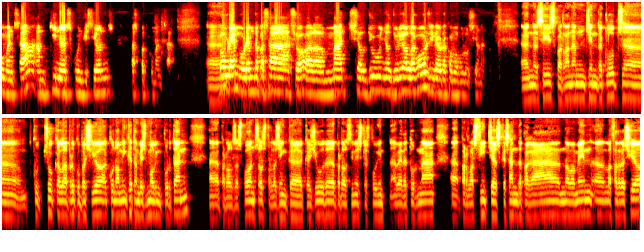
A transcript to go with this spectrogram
començar, amb quines condicions es pot començar. Uh... Veurem, haurem de passar això al maig, al juny, al juliol, l'agost i veure com evoluciona. Eh, Narcís, parlant amb gent de clubs, eh, que la preocupació econòmica també és molt important eh, per als sponsors, per la gent que, que ajuda, per als diners que es puguin haver de tornar, eh, per les fitxes que s'han de pagar novament. Eh, la federació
